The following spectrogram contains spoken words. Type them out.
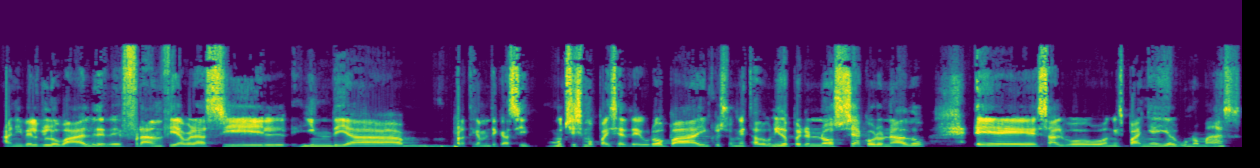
a nivel global, desde Francia, Brasil, India, prácticamente casi muchísimos países de Europa, incluso en Estados Unidos, pero no se ha coronado, eh, salvo en España y alguno más,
